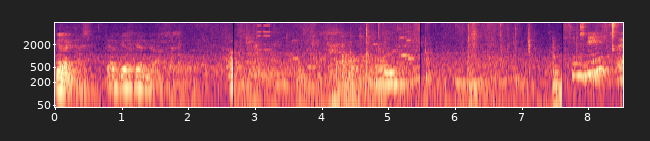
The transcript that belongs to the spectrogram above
Gel arkadaş. Gel gel gel. gel. Şimdi e,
